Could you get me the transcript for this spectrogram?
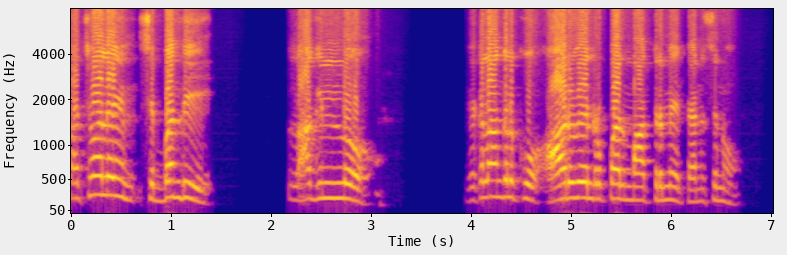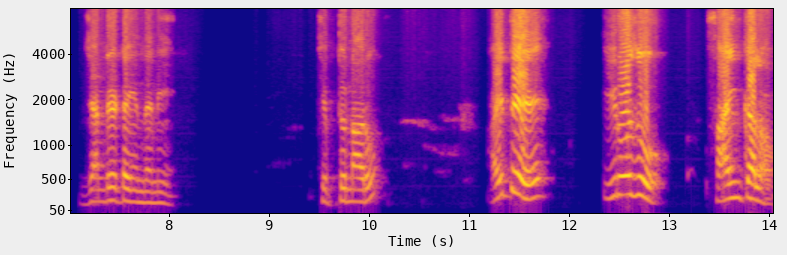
సచివాలయం సిబ్బంది లాగిన్లో వికలాంగులకు ఆరు వేల రూపాయలు మాత్రమే పెన్షన్ జనరేట్ అయిందని చెప్తున్నారు. అయితే ఈరోజు సాయంకాలం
